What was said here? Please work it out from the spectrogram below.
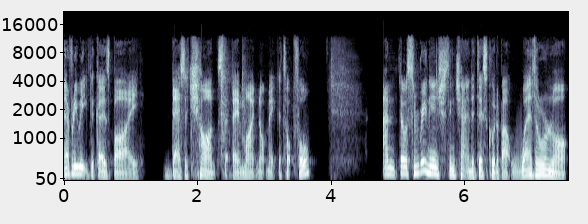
every week that goes by, there's a chance that they might not make the top four. And there was some really interesting chat in the Discord about whether or not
